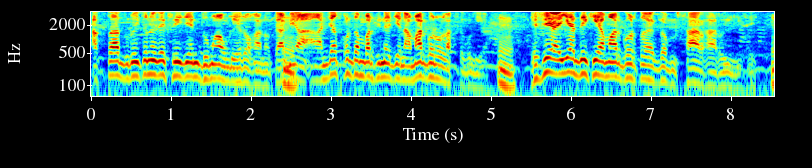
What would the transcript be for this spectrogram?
একটা দূরইতনে দেখছি যে ধুমা উড়ে ওখানো আমি আ- আন্দাজ করতাম পারছি না যে আমার ঘরও লাগছে বলিয়া। এসে আইয়া দেখি আমার ঘর তো একদম সার হার হয়ে গেছে।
